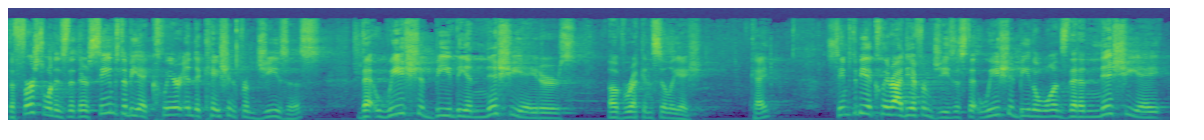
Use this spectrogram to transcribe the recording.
The first one is that there seems to be a clear indication from Jesus that we should be the initiators of reconciliation. Okay? Seems to be a clear idea from Jesus that we should be the ones that initiate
